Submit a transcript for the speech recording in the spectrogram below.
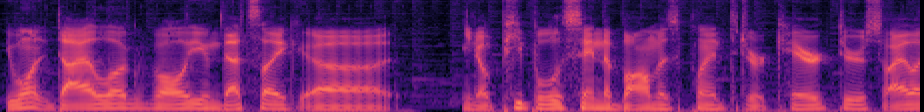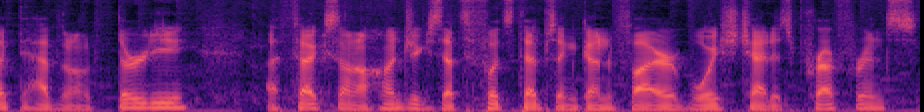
You want dialogue volume. That's like uh you know people saying the bomb is planted or characters so i like to have it on 30 Effects on 100 because that's footsteps and gunfire. Voice chat is preference.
